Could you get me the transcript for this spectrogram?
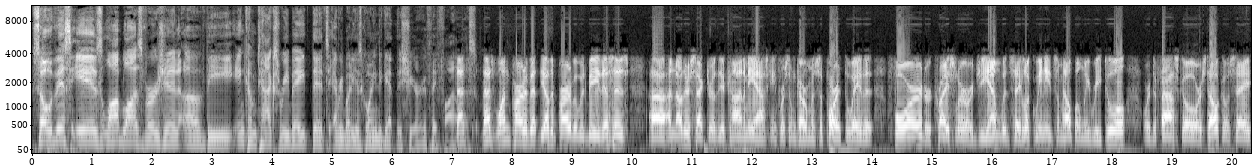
So this is Loblaw's version of the income tax rebate that everybody is going to get this year if they file. That's this. that's one part of it. The other part of it would be this is uh, another sector of the economy asking for some government support. The way that Ford or Chrysler or GM would say, "Look, we need some help when we retool," or Dofasco or Stelco say,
